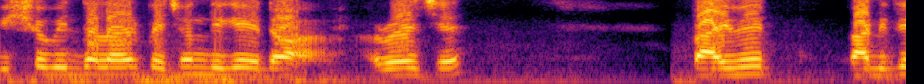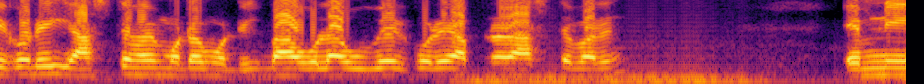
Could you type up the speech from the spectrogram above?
বিশ্ববিদ্যালয়ের পেছন দিকে এটা রয়েছে। প্রাইভেট গাড়িতে করেই আসতে হয় মোটামুটি, বা ওলা উবের করে আপনারা আসতে পারেন। এমনি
